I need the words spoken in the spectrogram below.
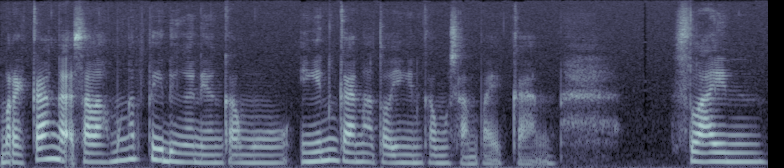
mereka nggak salah mengerti dengan yang kamu inginkan atau ingin kamu sampaikan. Selain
